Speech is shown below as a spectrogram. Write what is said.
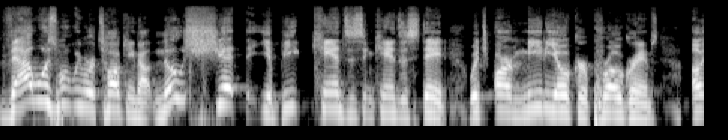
That was what we were talking about. No shit that you beat Kansas and Kansas State, which are mediocre programs. Uh,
